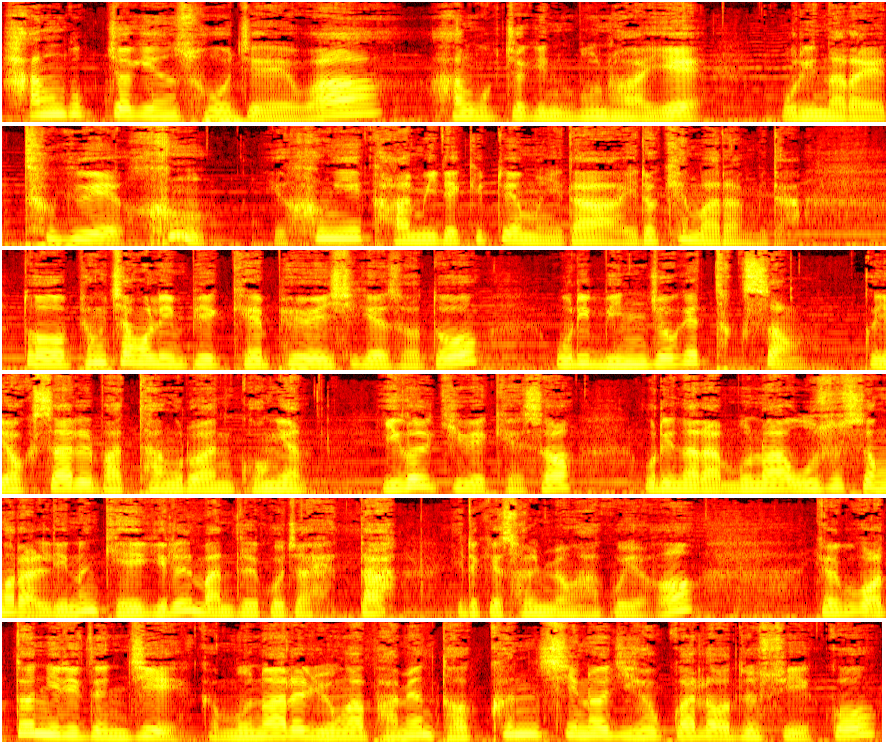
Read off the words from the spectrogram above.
한국적인 소재와 한국적인 문화에 우리나라의 특유의 흥, 흥이 가미됐기 때문이다. 이렇게 말합니다. 또 평창올림픽 개폐회식에서도 우리 민족의 특성, 그 역사를 바탕으로 한 공연, 이걸 기획해서 우리나라 문화 우수성을 알리는 계기를 만들고자 했다. 이렇게 설명하고요. 결국 어떤 일이든지 그 문화를 융합하면 더 큰 시너지 효과를 얻을 수 있고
